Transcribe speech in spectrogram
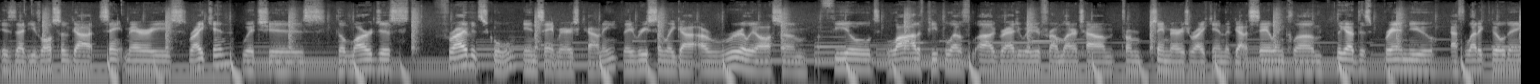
is that you've also got St. Mary's Ryken, which is the largest private school in St. Mary's County. They recently got a really awesome field. A lot of people have uh, graduated from Leonardtown from St. Mary's Ryken. They've got a sailing club. They got this brand new athletic building.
